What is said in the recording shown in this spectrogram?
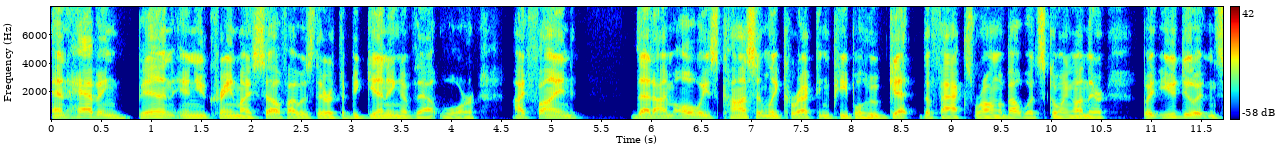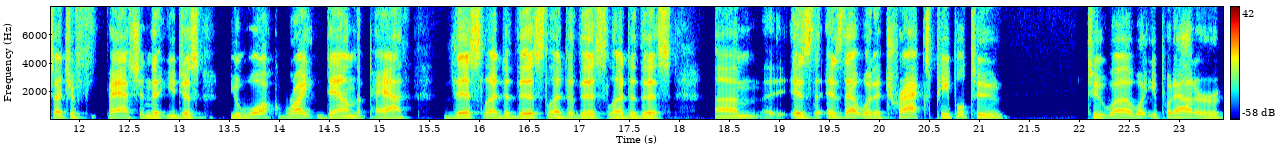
and having been in Ukraine myself, I was there at the beginning of that war. I find that I'm always constantly correcting people who get the facts wrong about what's going on there. But you do it in such a fashion that you just you walk right down the path. This led to this, led to this, led to this. Um, is th- is that what attracts people to to uh, what you put out, or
